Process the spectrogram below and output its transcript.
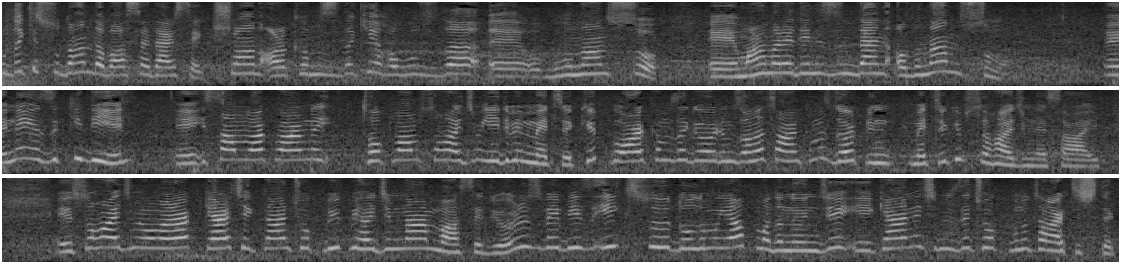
Buradaki sudan da bahsedersek şu an arkamızdaki havuzda e, bulunan su e, Marmara Denizi'nden alınan su mu? E, ne yazık ki değil. E, İstanbul Akvaryum'da toplam su hacmi 7000 metreküp. Bu arkamızda gördüğümüz ana tankımız 4000 metreküp su hacmine sahip. E, su hacmi olarak gerçekten çok büyük bir hacimden bahsediyoruz ve biz ilk su dolumu yapmadan önce e, kendi içimizde çok bunu tartıştık.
